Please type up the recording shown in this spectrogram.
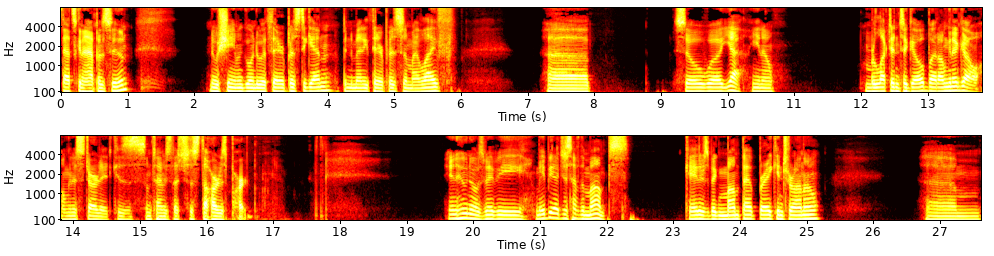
that's to happen soon. No shame in going to a therapist again. Been to many therapists in my life. Uh, so uh, yeah, you know, I'm reluctant to go, but I'm gonna go. I'm gonna start it because sometimes that's just the hardest part. And who knows? Maybe maybe I just have the mumps. Okay, there's a big mump outbreak in Toronto. Um,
